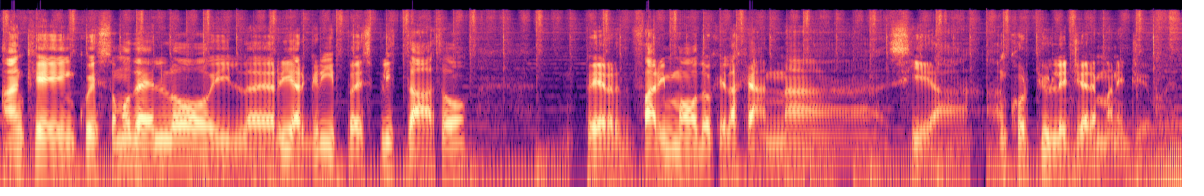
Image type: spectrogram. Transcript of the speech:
Anche in questo modello il rear grip è splittato per fare in modo che la canna sia ancora più leggera e maneggevole.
